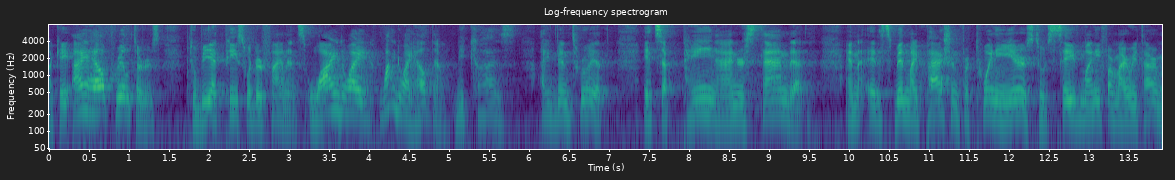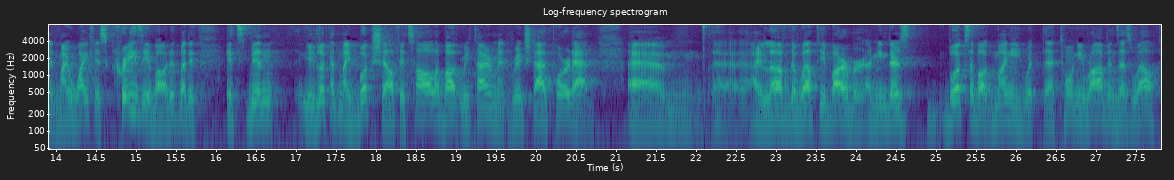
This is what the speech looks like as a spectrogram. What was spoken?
Okay, I help realtors to be at peace with their finance. Why do I why do I help them? Because I've been through it. It's a pain. I understand that. And it's been my passion for 20 years to save money for my retirement. My wife is crazy about it, but it, it's been, you look at my bookshelf, it's all about retirement Rich Dad, Poor Dad. Um, uh, I love The Wealthy Barber. I mean, there's books about money with uh, Tony Robbins as well,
